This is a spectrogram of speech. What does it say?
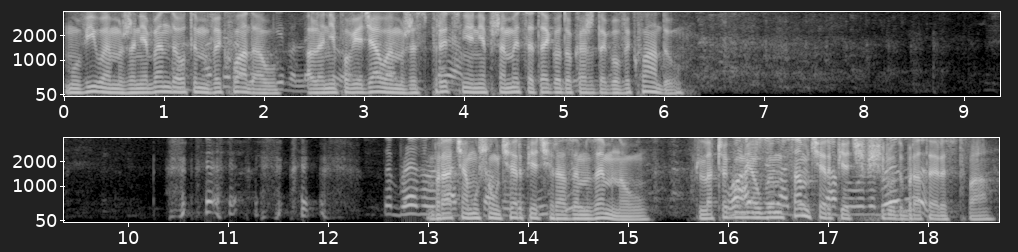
Mówiłem, że nie będę o tym wykładał, ale nie powiedziałem, że sprytnie nie przemycę tego do każdego wykładu. Bracia muszą cierpieć razem ze mną. Dlaczego miałbym sam cierpieć wśród braterstwa?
